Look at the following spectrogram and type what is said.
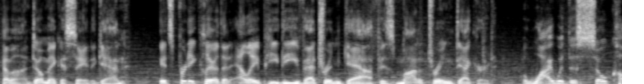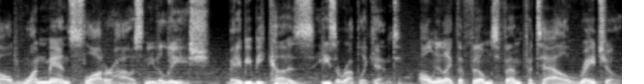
Come on, don't make us say it again. It's pretty clear that LAPD veteran Gaff is monitoring Deckard, but why would this so called one man slaughterhouse need a leash? Maybe because he's a replicant. Only like the film's femme fatale, Rachel,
